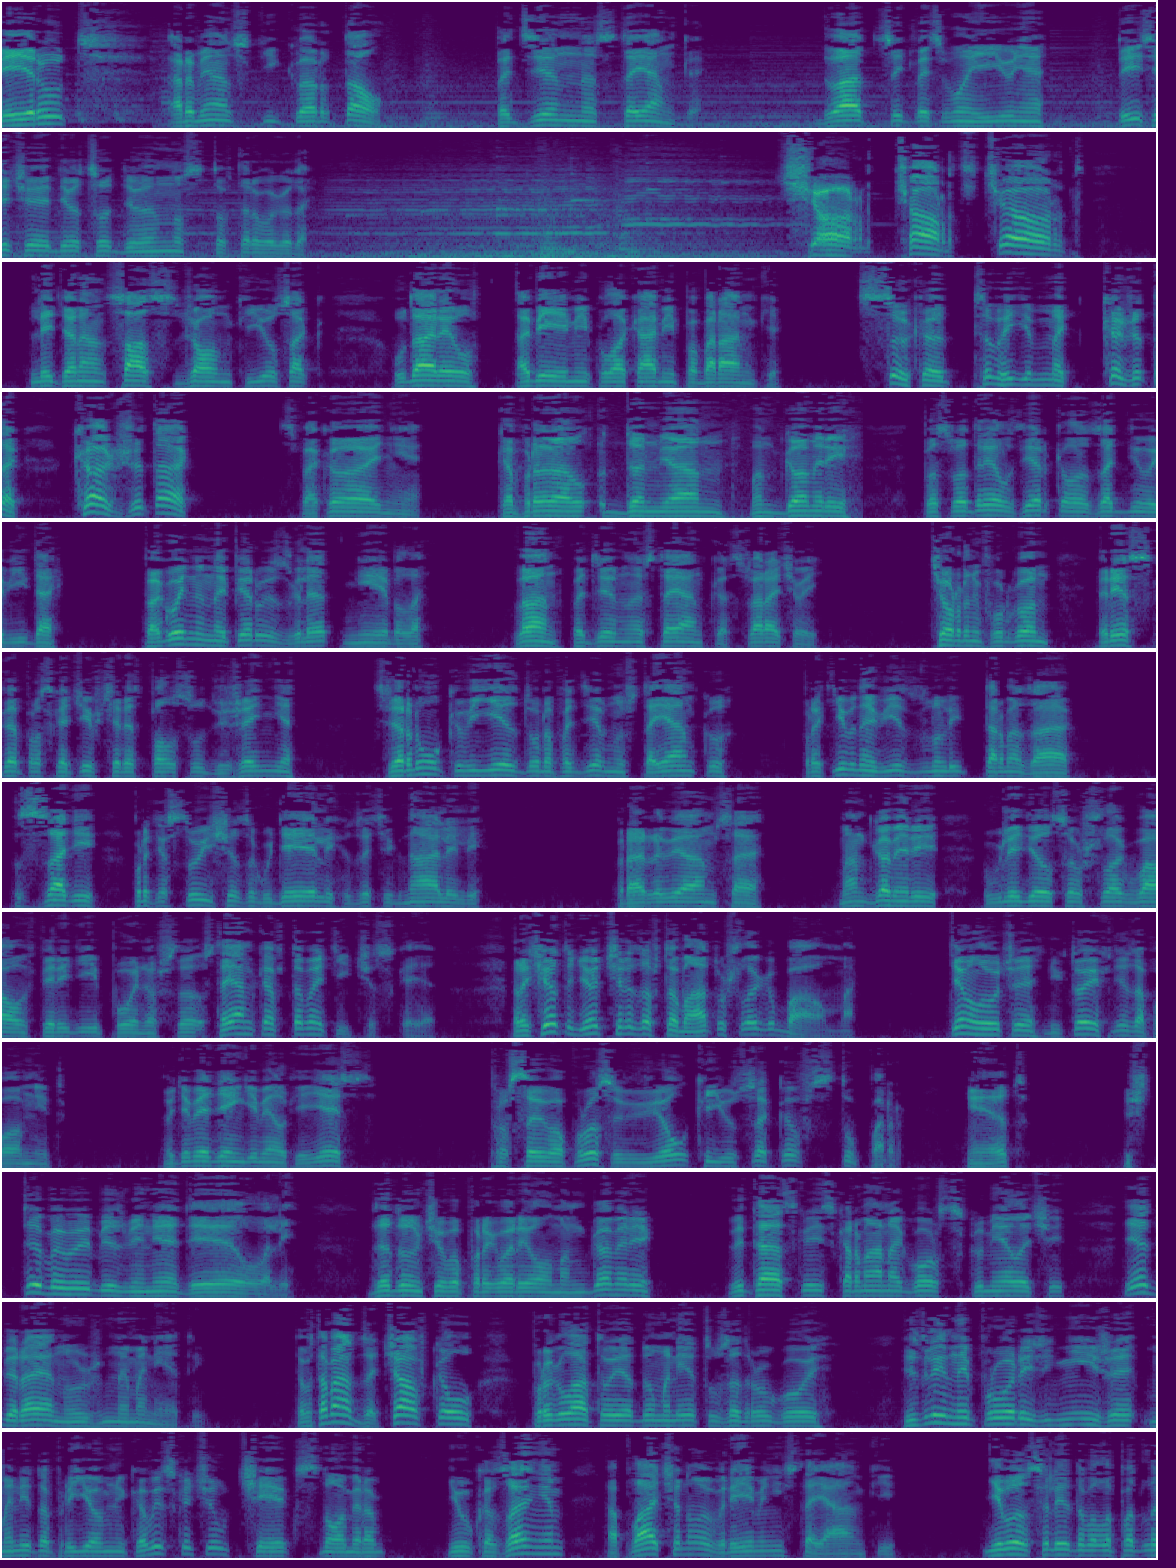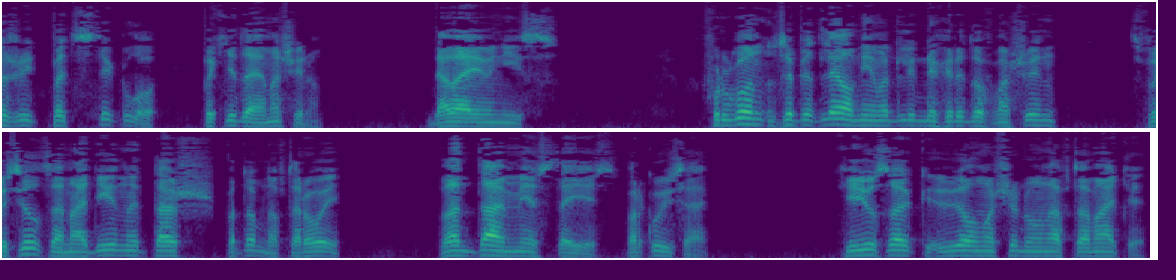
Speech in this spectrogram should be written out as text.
Бейрут, армянский квартал, подземная стоянка, 28 июня 1992 года. «Черт, черт, черт!» Лейтенант САС Джон Кьюсак ударил обеими кулаками по баранке. «Сука, твою мать, как же так? Как же так?» «Спокойнее». Капрал Дамьян Монтгомери посмотрел в зеркало заднего вида. Погони на первый взгляд не было. «Ван, подземная стоянка, сворачивай». Черный фургон, резко проскочив через полосу движения, свернул к въезду на подземную стоянку, противно визгнули тормоза. Сзади протестующие загудели, засигналили. «Прорвемся!» Монтгомери угляделся в шлагбаум впереди и понял, что стоянка автоматическая. Расчет идет через автомат у шлагбаума. Тем лучше, никто их не запомнит. — У тебя деньги мелкие есть? Простой вопрос ввел Кьюсаков в ступор. — Нет. — Что бы вы без меня делали? — задумчиво проговорил Монгомери, вытаскивая из кармана горстку мелочи и отбирая нужные монеты. Автомат зачавкал, проглатывая одну монету за другой. Из длинной прорези ниже монетоприемника выскочил чек с номером и указанием оплаченного времени стоянки. Его следовало подложить под стекло, покидая машину. — Давай вниз. Фургон запетлял мимо длинных рядов машин, спустился на один этаж, потом на второй. — Вон там место есть, паркуйся. Киюсак вел машину на автомате.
